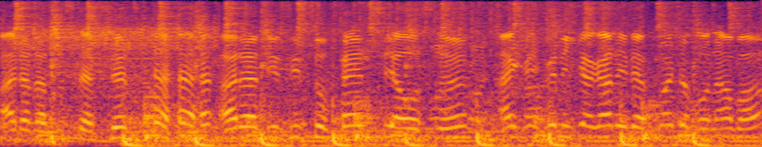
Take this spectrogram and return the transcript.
Alter, das ist der Shit. Alter, die sieht so fancy aus, ne? Eigentlich bin ich ja gar nicht der Freund davon, aber...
